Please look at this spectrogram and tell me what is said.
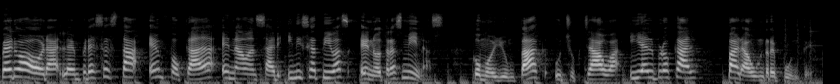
Pero ahora la empresa está enfocada en avanzar iniciativas en otras minas, como Yumpac, Uchucchagua y El Brocal, para un repunte.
